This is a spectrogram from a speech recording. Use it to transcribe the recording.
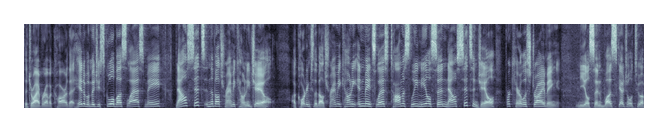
The driver of a car that hit a Bemidji school bus last May now sits in the Beltrami County Jail. According to the Beltrami County inmates list, Thomas Lee Nielsen now sits in jail for careless driving. Nielsen was scheduled to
